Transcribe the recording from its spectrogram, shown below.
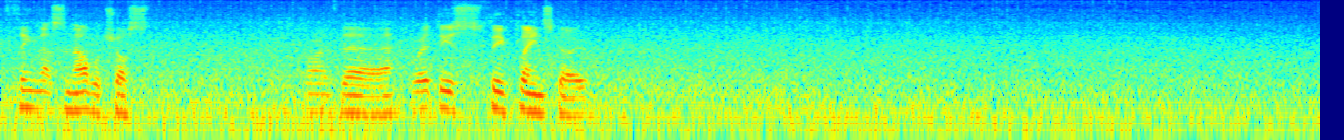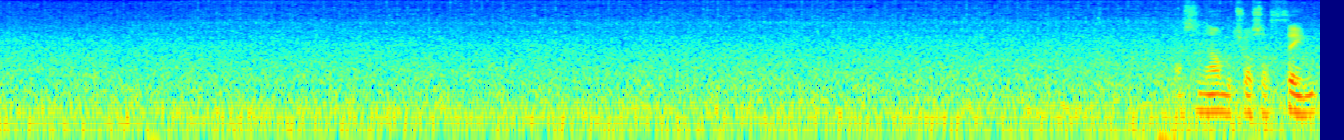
I think that's an albatross right there. Where'd these three planes go? That's an albatross, I think.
